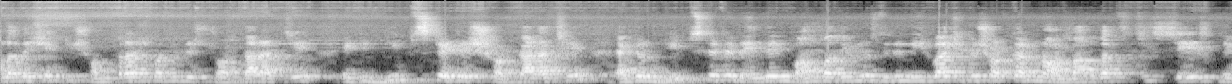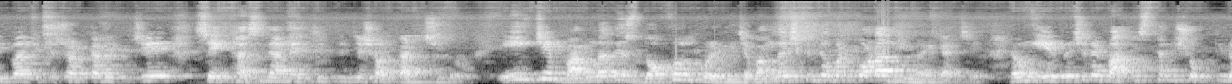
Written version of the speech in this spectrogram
বাংলাদেশে একটি সন্ত্রাসবাদীদের সরকার আছে, একটি ডিপ স্টেটের সরকার আছে। একজন ডিপ স্টেটের এজেন্ট মোহাম্মদ ইউনুস, যিনি নির্বাচিত সরকার নন, বাংলাদেশের শেষ নির্বাচিত সরকার হচ্ছে শেখ হাসিনা নেতৃত্বে যে সরকার ছিল। এই যে বাংলাদেশ দখল করে দিয়েছে বাংলাদেশ কিন্তু আবার পরাধীন হয়ে গেছে এবং এর পেছনে পাকিস্তানি শক্তির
